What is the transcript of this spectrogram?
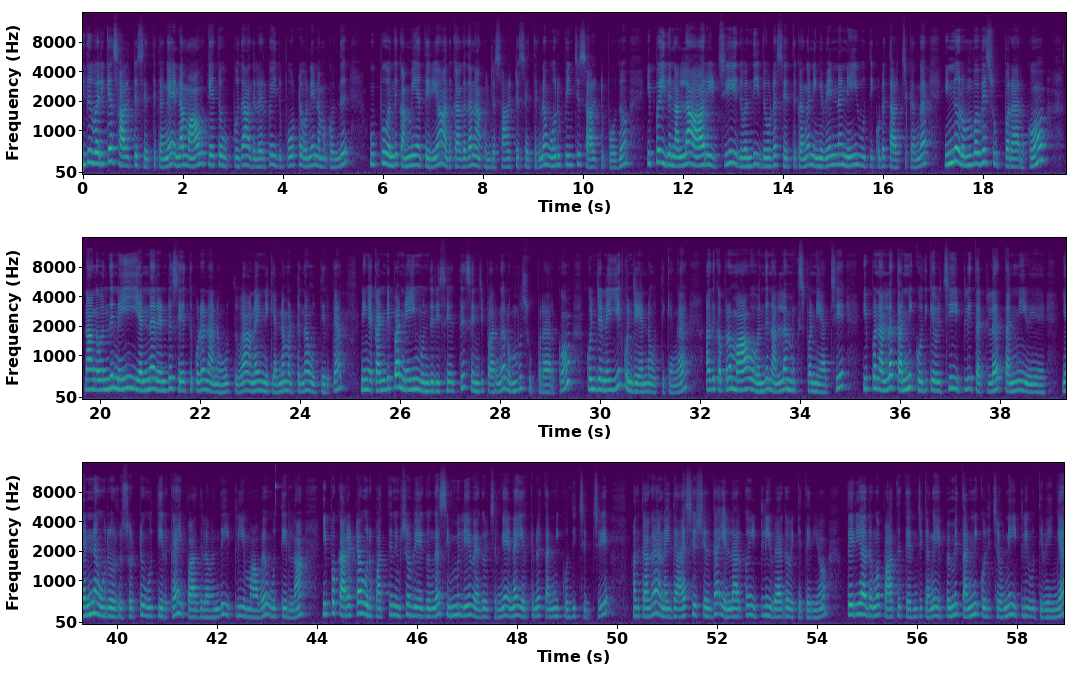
இது வரைக்கும் சால்ட்டு சேர்த்துக்கோங்க. ஏன்னா மாவுக்கேற்ற உப்பு தான் அதில் இருக்கும். இது போட்ட உடனே நமக்கு வந்து உப்பு வந்து கம்மியாக தெரியும். அதுக்காக தான் நான் கொஞ்சம் சால்ட்டு சேர்த்துக்கினேன். ஒரு பிஞ்சு சால்ட்டு போதும். இப்போ இது நல்லா ஆறிடுச்சு. இது வந்து இதோட சேர்த்துக்கோங்க. நீங்கள் வேணுன்னா நெய் ஊற்றி கூட தாளிச்சிக்கோங்க. இன்னும் ரொம்பவே சூப்பராக இருக்கும். நாங்கள் வந்து நெய் எண்ணெய் ரெண்டும் சேர்த்து கூட நான் ஊற்றுவேன் ஆனால் இன்றைக்கி எண்ணெய் மட்டும்தான் ஊற்றிருக்கேன் நீங்கள் கண்டிப்பாக நெய் முந்திரி சேர்த்து செஞ்சு பாருங்கள் ரொம்ப சூப்பராக இருக்கும். கொஞ்சம் நெய் கொஞ்சம் எண்ணெய் ஊற்றிக்கங்க அதுக்கப்புறம் மாவை வந்து நல்லா மிக்ஸ் பண்ணியாச்சு. இப்போ நல்லா தண்ணி கொதிக்க வச்சு இட்லி தட்டில் தண்ணி எண்ணெய் ஒரு ஒரு சொட்டு ஊற்றிருக்கேன் இப்போ அதில் வந்து இட்லி மாவை ஊற்றிடலாம் இப்போ கரெக்டாக ஒரு பத்து நிமிஷம் வேகுங்க. சிம்மிலேயே வேக வச்சுருங்க. ஏன்னா ஏற்கனவே தண்ணி கொதிச்சிருச்சு அதுக்காக நான் இது ஆஸ் தான் எல்லாருக்கும் இட்லி வேக வைக்க தெரியும். தெரியாதவங்க பார்த்து தெரிஞ்சுக்கங்க. எப்போவுமே தண்ணி கொதித்த உடனே இட்லி ஊற்றி வைங்க.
